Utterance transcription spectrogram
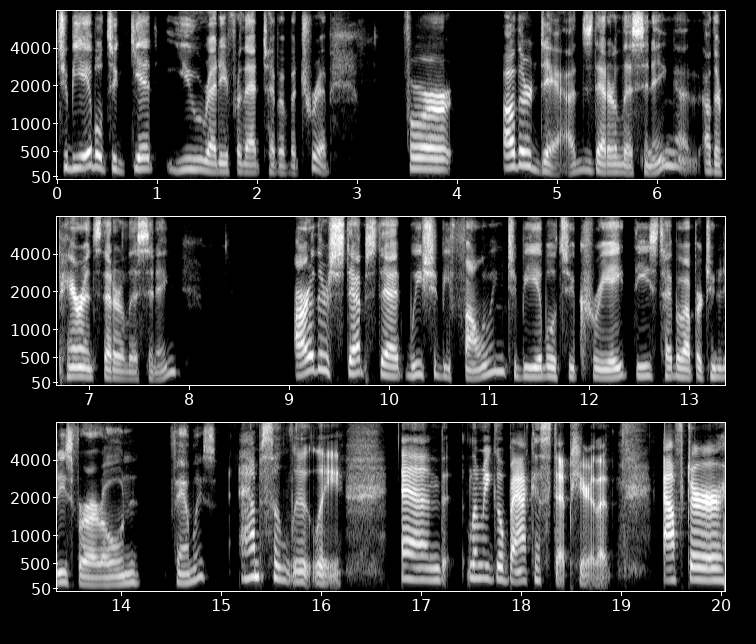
to be able to get you ready for that type of a trip. For other dads that are listening, uh, other parents that are listening, are there steps that we should be following to be able to create these type of opportunities for our own families? Absolutely. And let me go back a step here that after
